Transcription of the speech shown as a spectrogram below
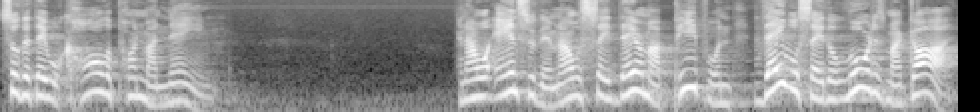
So that they will call upon my name. And I will answer them, and I will say, They are my people. And they will say, The Lord is my God.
